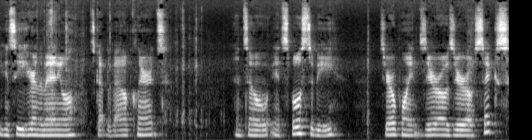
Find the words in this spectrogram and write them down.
You can see here in the manual, it's got the valve clearance. And so it's supposed to be 0.006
